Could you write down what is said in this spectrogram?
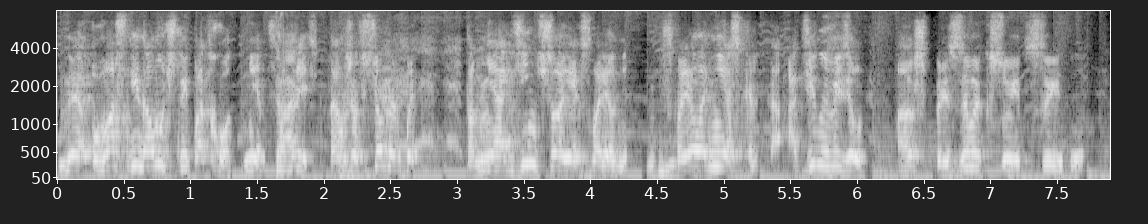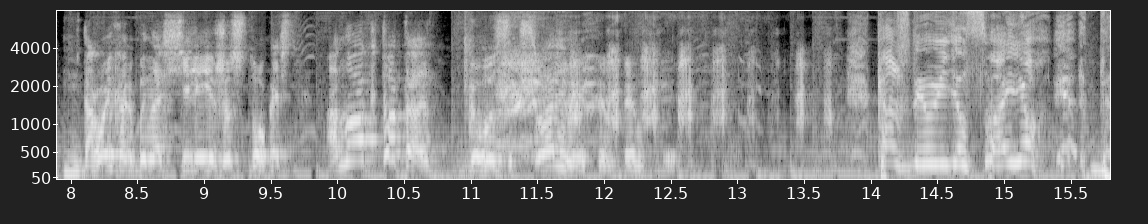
Не, у вас ненаучный подход. Нет, смотрите, там же все как бы... Там не один человек смотрел, не- смотрело несколько. Один увидел аж призывы к суициду. Второй как бы насилие и жестокость. А ну а кто-то гомосексуальные тенденции. Каждый увидел свое, да?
